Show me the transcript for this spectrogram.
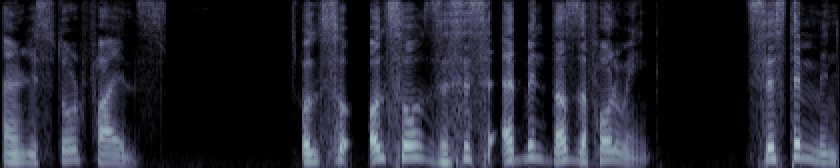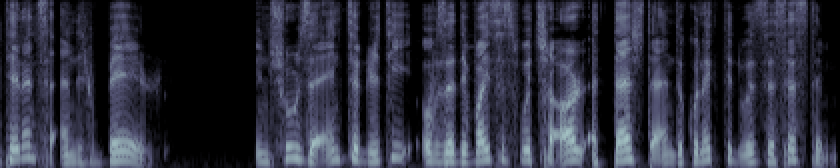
and restore files. Also, also the sysadmin does the following. System maintenance and repair. Ensure the integrity of the devices which are attached and connected with the system.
